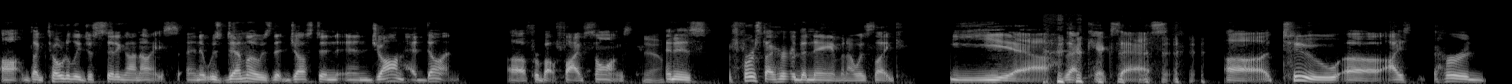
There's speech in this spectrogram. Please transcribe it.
uh, like totally just sitting on ice, and it was demos that Justin and John had done uh, for about five songs. Yeah. And his first, I heard the name, and I was like, yeah, that kicks ass. Uh, two, uh, I heard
